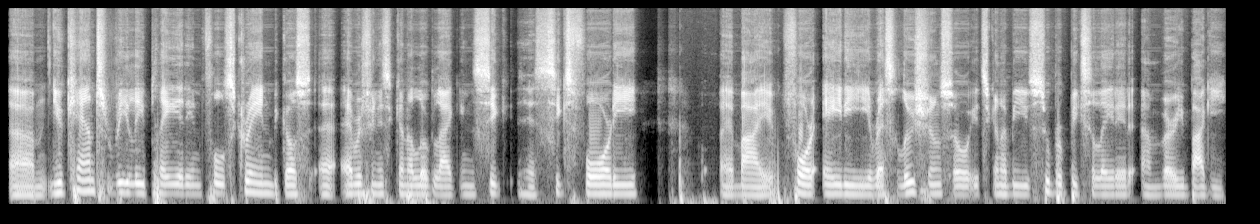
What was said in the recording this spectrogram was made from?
um, you can't really play it in full screen because uh, everything is gonna look like in six, uh, 640 uh, by 480 resolution. So it's gonna be super pixelated and very buggy.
